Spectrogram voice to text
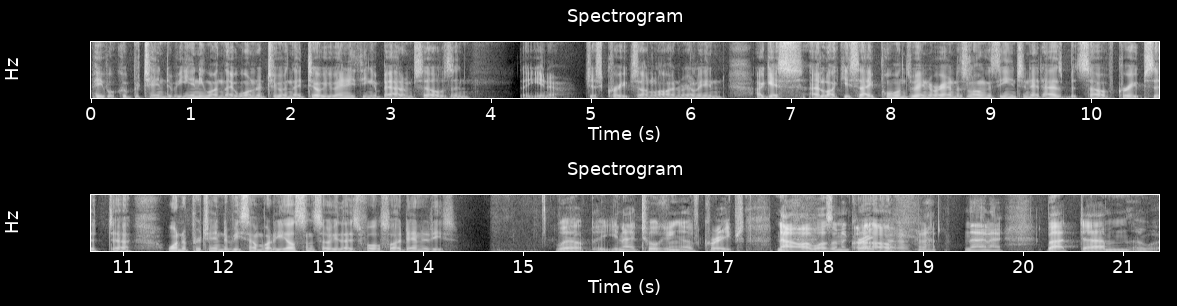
people could pretend to be anyone they wanted to, and they'd tell you anything about themselves, and they, you know, just creeps online really. And I guess, uh, like you say, porn's been around as long as the internet has, but so have creeps that uh, want to pretend to be somebody else and sell you those false identities. Well, you know, talking of creeps, no, I wasn't a creep. No, no. But um,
